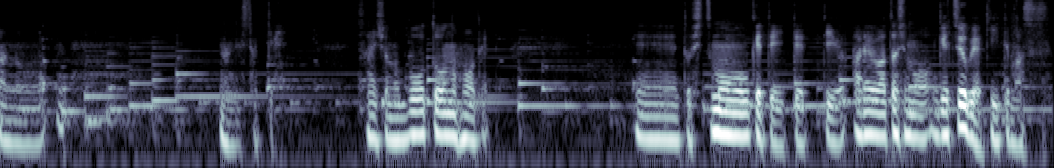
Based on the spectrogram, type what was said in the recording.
あの何でしたっけ？最初の冒頭の方でえーと、質問を受けていてっていうあれ私も月曜日は聞いてます。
